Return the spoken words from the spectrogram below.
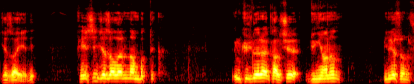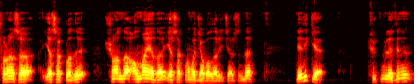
ceza yedi. Face'in cezalarından bıktık. Ülkücülere karşı dünyanın biliyorsunuz Fransa yasakladı. Şu anda Almanya'da yasaklama çabaları içerisinde. Dedik ya Türk milletinin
